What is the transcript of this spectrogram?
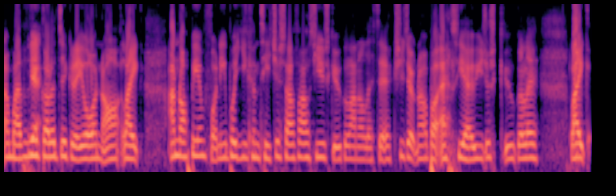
and whether Yeah. they've got a degree or not, like, I'm not being funny, but you can teach yourself how to use Google Analytics. You don't know about SEO, you just Google it. Like,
